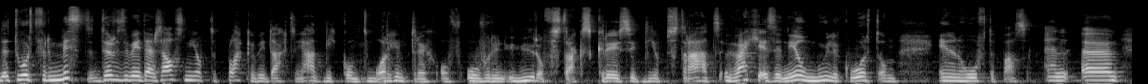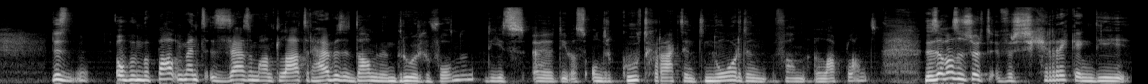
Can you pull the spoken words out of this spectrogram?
het woord vermist durfden wij daar zelfs niet op te plakken. We dachten, ja, die komt morgen terug of over een uur of straks kruis ik die op straat. Weg is een heel moeilijk woord om in een hoofd te passen. En, uh, dus op een bepaald moment, zes maand later, hebben ze dan mijn broer gevonden. Die, is, uh, die was onderkoeld geraakt in het noorden van Lapland. Dus dat was een soort verschrikking die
